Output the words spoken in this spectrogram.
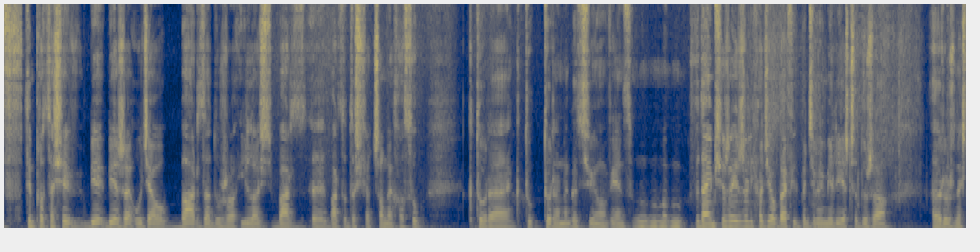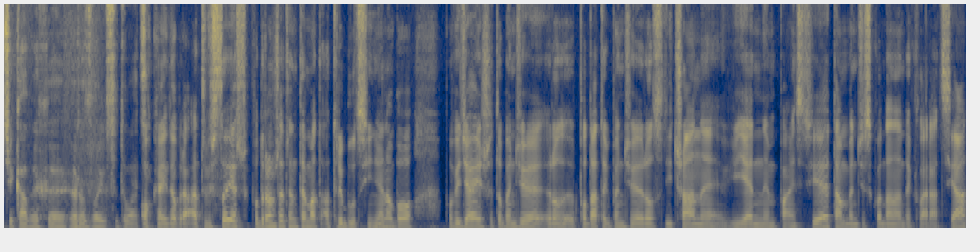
w tym procesie bierze udział bardzo dużo ilość bardzo, e, bardzo doświadczonych osób które, które negocjują, więc wydaje mi się, że jeżeli chodzi o BEFIT, będziemy mieli jeszcze dużo różnych ciekawych e, rozwojów sytuacji. Okej, okay, dobra. A ty wiesz co, jeszcze podrążę ten temat atrybucji, nie? No bo powiedziałeś, że to będzie, podatek będzie rozliczany w jednym państwie, tam będzie składana deklaracja,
